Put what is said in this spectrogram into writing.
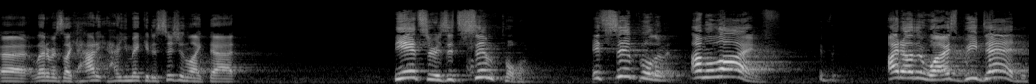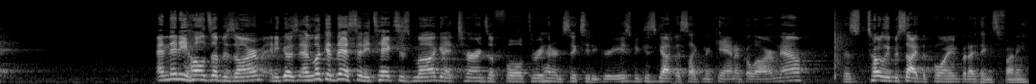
uh, Letterman's like, how do, you, how do you make a decision like that? The answer is it's simple. It's simple to me. I'm alive. If, I'd otherwise be dead. And then he holds up his arm and he goes, and look at this. And he takes his mug and it turns a full 360 degrees because he's got this like mechanical arm now. That's totally beside the point, but I think it's funny.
